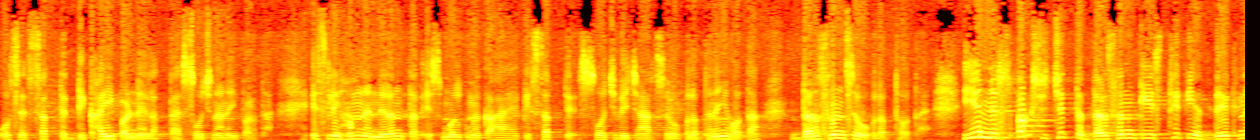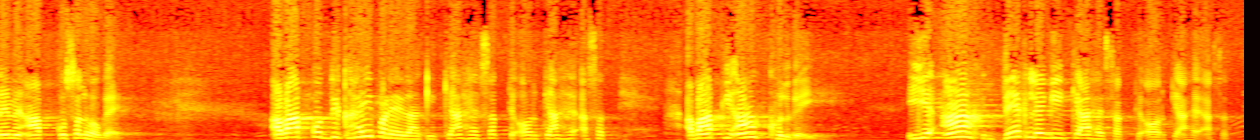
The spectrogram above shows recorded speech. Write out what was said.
उसे सत्य दिखाई पड़ने लगता है, सोचना नहीं पड़ता। इसलिए हमने निरंतर इस मुल्क में कहा है कि सत्य सोच विचार से उपलब्ध नहीं होता, दर्शन से उपलब्ध होता है। यह निष्पक्ष चित्त दर्शन की स्थिति है, देखने में आप कुशल हो गए। अब आपको दिखाई पड़ेगा कि क्या है सत्य और क्या है असत्य। अब आपकी आँख खुल गई। ये आँख देख लेगी क्या है सत्य और क्या है असत्य।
